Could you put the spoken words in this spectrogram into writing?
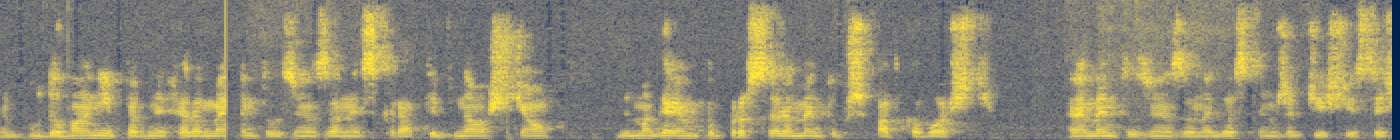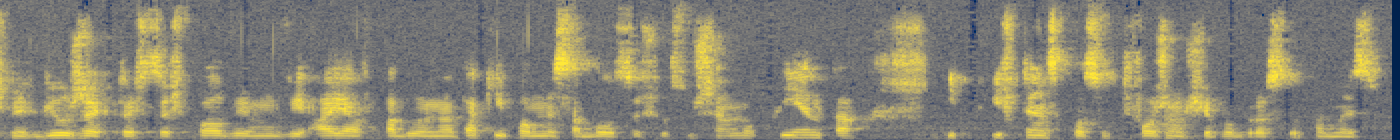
budowanie pewnych elementów związanych z kreatywnością wymagają po prostu elementu przypadkowości. Elementu związanego z tym, że gdzieś jesteśmy w biurze, ktoś coś powie, mówi, a ja wpadłem na taki pomysł, albo coś usłyszałem u klienta i, i w ten sposób tworzą się po prostu pomysły.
